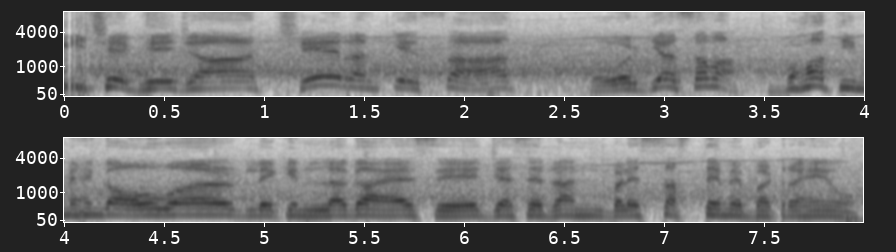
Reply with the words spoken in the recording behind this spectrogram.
पीछे भेजा, छह रन के साथ और गया समा बहुत ही महँगा ओवर, लेकिन लगा ऐसे जैसे रन बड़े सस्ते में बट रहे हो।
